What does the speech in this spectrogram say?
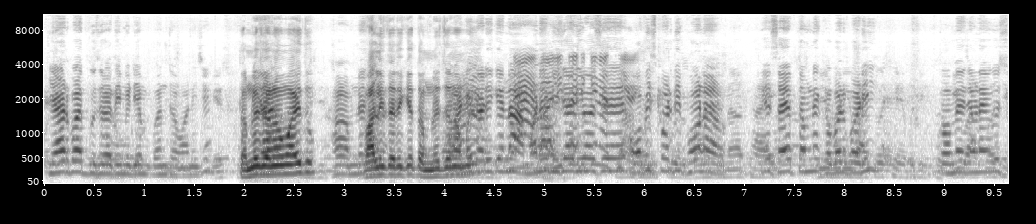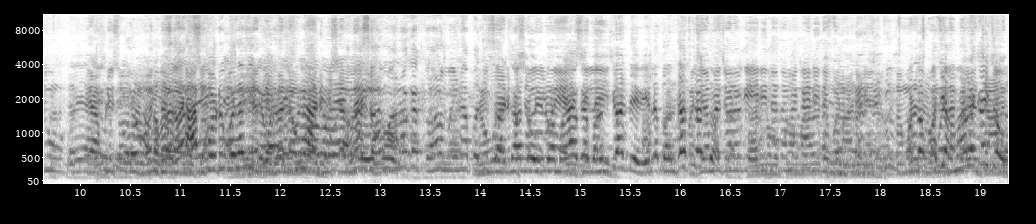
ત્યારબાદ ગુજરાતી મીડિયમ બંધ થવાની છે. તમને જણાવવામાં આવ્યું હા, અમને વાલી તરીકે તમને જણાવવામાં તરીકે ના મને બીજા દિવસે ઓફિસ પરથી ફોન આવ્યો. એ સાહેબ તમને ખબર પડી? તો અમે જણાવ્યું શું કે આપણી સ્કૂલ બંધ કરવાની ખોટું બોલે છે. એટલે તમે નવું એડમિશન લેશો માનો કે ત્રણ મહિના પછી નવું સરકારનો હુકમ આવ્યો કે બંધ કરી દેવી, એટલે બંધ જ પછી અમે કે એ રીતે તમે કઈ રીતે બંધ કરી તો પછી અમારે કઈ જવું?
